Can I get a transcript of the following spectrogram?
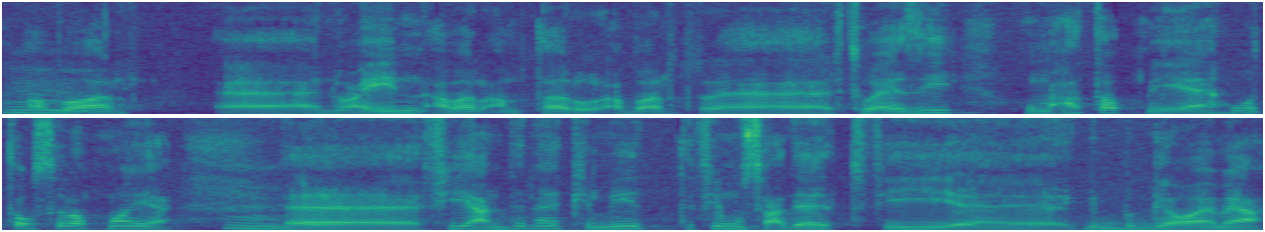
أبار آه نوعين أبار أمطار وأبار آه ارتوازي ومحطات مياه وتوصيلات مياه. آه في عندنا كمية في مساعدات في جوامع.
